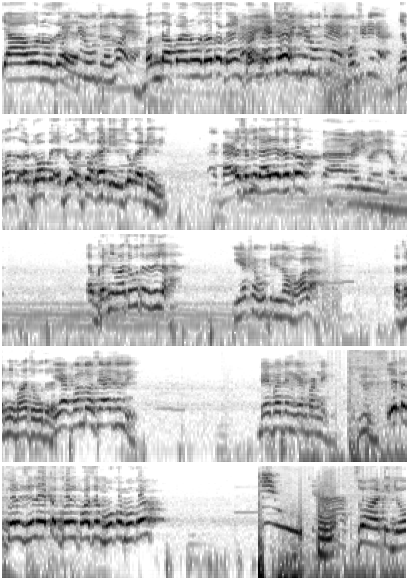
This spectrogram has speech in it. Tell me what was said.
ક્યાં આવવાનું છે? ઉતરે જો બંદા પાસે નો જતો ગાંઠ અરે, છે? ઉતરે ભોસડી ના બંદો ડ્રોપ જો ગાડી આવી જો ગાડી આવી ગાડી સમીર આરે થતો હા મેડી મને ના હોય. એમ ઘરની માથે ઉતરે છે હેઠે ઉતરી જાઉં વાલા. આ ઘરની માથે ઉતરે. એક બંદો છે આ જલ્દી બે પતન ગેર પડને એક જ ગોળી છે એક જ ગોળી પાસે મોકો મોકો. જો આટી જો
